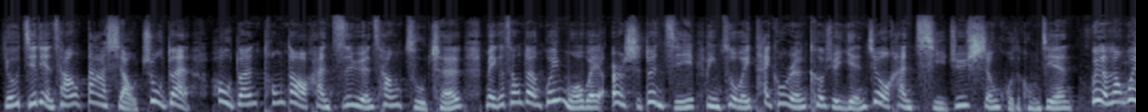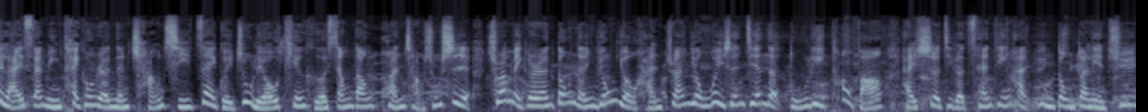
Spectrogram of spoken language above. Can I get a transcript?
由节点舱大小柱段、后端通道和资源舱组成，每个舱段规模为二十吨级，并作为太空人科学研究和起居生活的空间。为了让未来三名太空人能长期在轨驻留，天河相当宽敞舒适，除了每个人都能拥有含专用卫生间的独立套房，还设计了餐厅和运动锻炼区，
